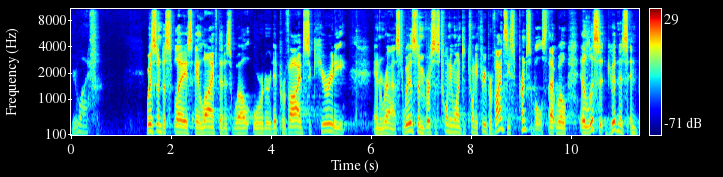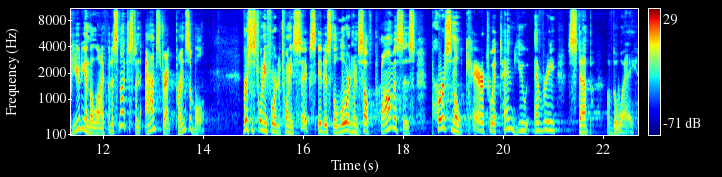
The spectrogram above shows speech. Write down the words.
your life. Wisdom displays a life that is well ordered. It provides security and rest. Wisdom, verses 21 to 23, provides these principles that will elicit goodness and beauty in the life, but it's not just an abstract principle. Verses 24 to 26, it is the Lord Himself promises personal care to attend you every step of the way.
